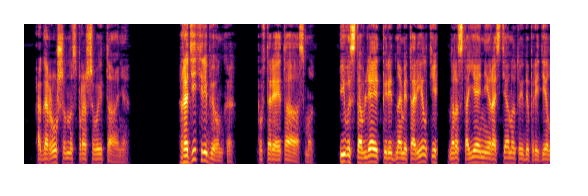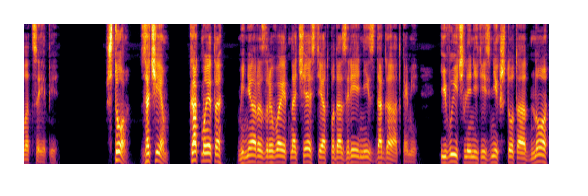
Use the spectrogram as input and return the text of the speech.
— огорошенно спрашивает Аня. «Родить ребенка», — повторяет Асма, и выставляет перед нами тарелки на расстоянии растянутой до предела цепи. «Что? Зачем? Как мы это...» Меня разрывает на части от подозрений с догадками, и вычленить из них что-то одно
